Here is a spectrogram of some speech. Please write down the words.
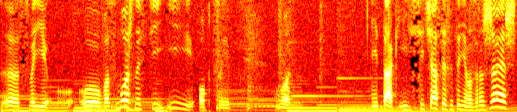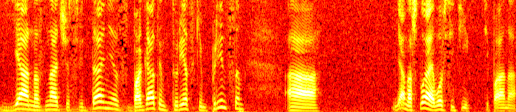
э, свои возможности и опции. Вот. Итак, и сейчас, если ты не возражаешь, я назначу свидание с богатым турецким принцем. А, я нашла его в сети, типа она.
